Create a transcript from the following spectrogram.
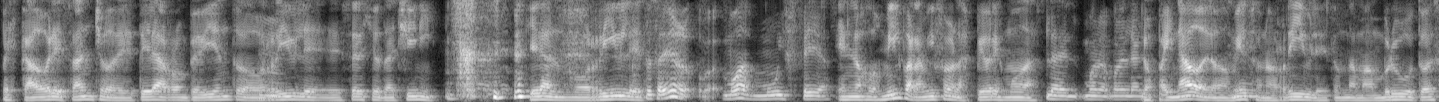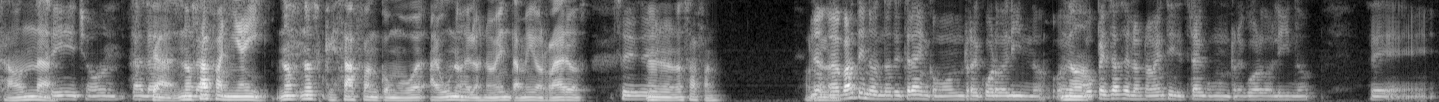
pescadores anchos de tela rompeviento Mm. horrible de Sergio Tacchini, que eran horribles. salieron modas muy feas. En los 2000 para mí fueron las peores modas. La del, bueno, la- Los peinados de los 2000 Sí. son horribles, onda mambrú, toda esa onda. Sí, chabón. La- O sea, no zafan ni ahí. No, no es que zafan como algunos de los 90 medio raros. Sí, sí. No, no, no zafan. No, aparte no, no te traen como un recuerdo lindo. O- No. Vos pensás en los 90 y te traen como un recuerdo lindo. de-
